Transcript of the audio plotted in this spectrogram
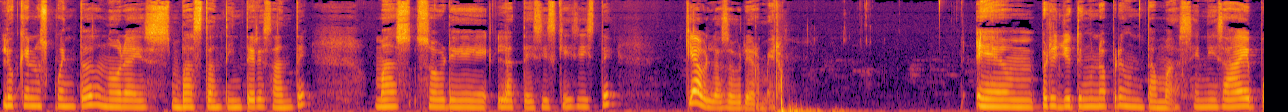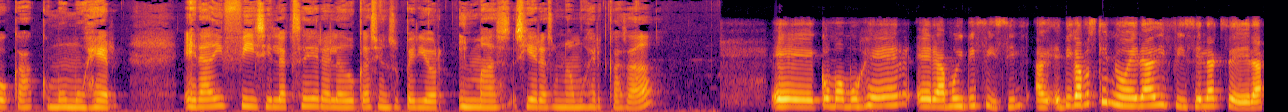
Lo que nos cuentas, Nora, es bastante interesante, más sobre la tesis que hiciste, que habla sobre Armero. Em, pero yo tengo una pregunta más. En esa época, como mujer, ¿era difícil acceder a la educación superior y más si eras una mujer casada? Eh, como mujer era muy difícil, digamos que no era difícil acceder a,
